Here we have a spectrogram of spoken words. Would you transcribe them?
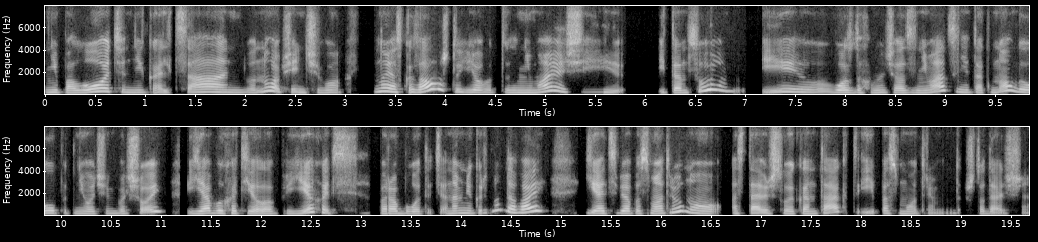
ни полотен, ни кольца, ну вообще ничего. Ну, я сказала, что я вот занимаюсь и и танцую, и воздухом начала заниматься, не так много, опыт не очень большой. Я бы хотела приехать, поработать. Она мне говорит, ну давай, я тебя посмотрю, но оставишь свой контакт и посмотрим, что дальше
